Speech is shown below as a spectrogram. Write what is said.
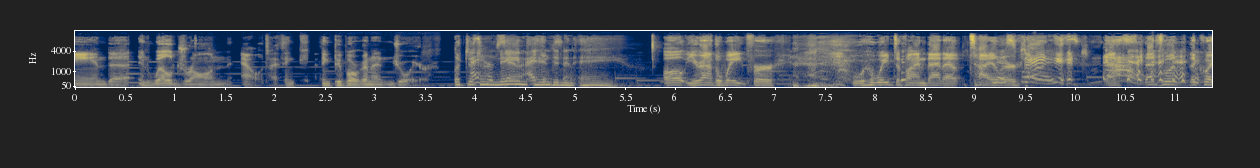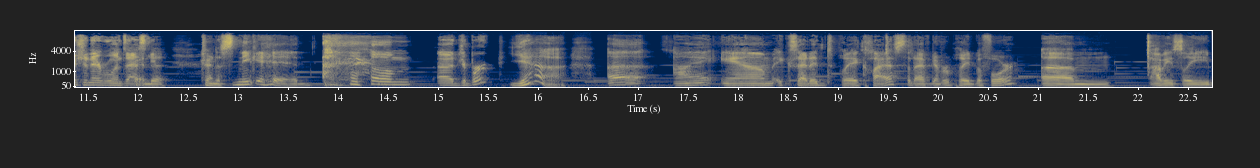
and uh, and well drawn out i think i think people are going to enjoy her But does I her hope so. name end in so. an A? Oh you're going to have to wait for wait to find that out tyler No spoilers. that's, that's what the question everyone's trying asking to trying to sneak ahead. um uh jabert Yeah. Uh, I am excited to play a class that I've never played before. Um, obviously,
